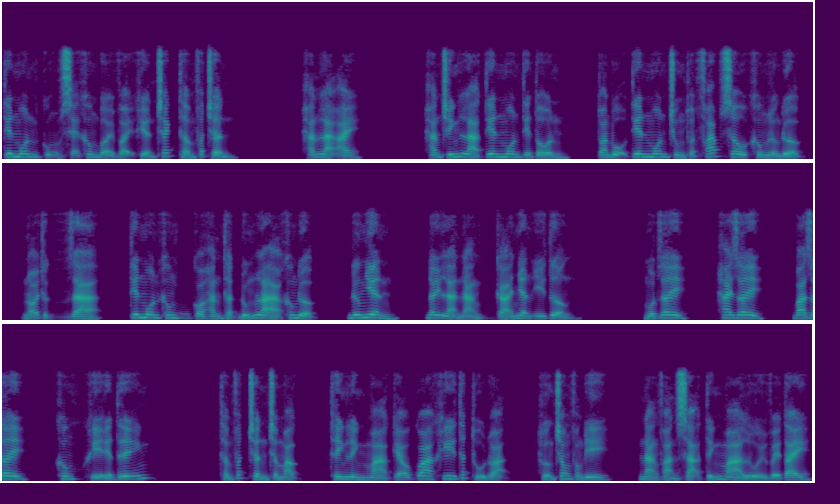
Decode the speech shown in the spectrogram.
tiên môn cũng sẽ không bởi vậy khiển trách thẩm phất trần. Hắn là ai? Hắn chính là tiên môn tiên tôn, toàn bộ tiên môn trung thuật pháp sâu không lường được, nói thực ra, tiên môn không có hắn thật đúng là không được, đương nhiên, đây là nàng cá nhân ý tưởng. Một giây, hai giây, ba giây, không khí yên tĩnh. Thẩm phất trần trầm mặc, thình lình mà kéo qua khi thất thủ đoạn, hướng trong phòng đi, nàng phản xạ tính mà lùi về tay,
